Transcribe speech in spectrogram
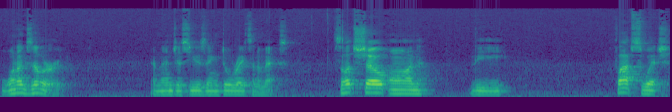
one auxiliary, and then just using dual rates in a mix. So let's show on the flap switch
